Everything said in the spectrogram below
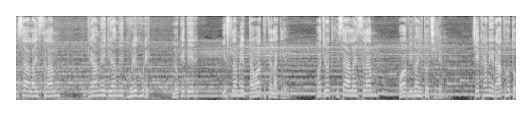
ঈসা আলাইসাল্লাম গ্রামে গ্রামে ঘুরে ঘুরে লোকেদের ইসলামের দাওয়াত দিতে লাগলেন। হজরত ঈসা আলাইসাল্লাম অবিবাহিত ছিলেন। যেখানে রাত হতো,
